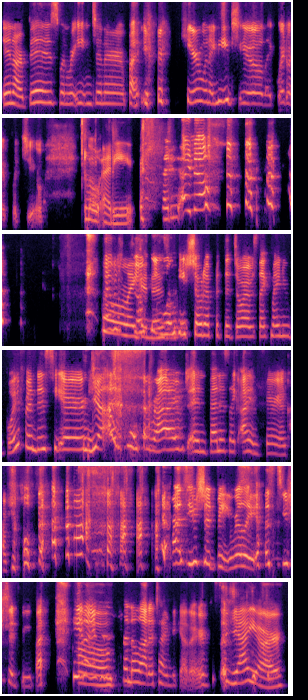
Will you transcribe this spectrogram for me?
in our biz when we're eating dinner, but you're here when I need you? Like, where do I put you? So, oh, Eddie. Eddie, I know. oh my goodness! When he showed up at the door, I was like, "My new boyfriend is here." Yeah, arrived, and Ben is like, "I am very uncomfortable with that." as you should be, really, as you should be. But he and oh. I spend a lot of time together. So. Yeah, you are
